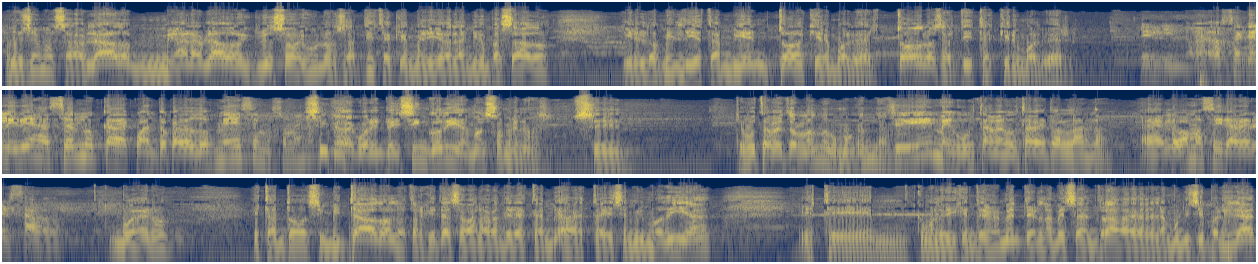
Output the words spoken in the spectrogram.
donde ya hemos hablado, me han hablado incluso algunos artistas que han venido el año pasado y en el 2010 también, todos quieren volver, todos los artistas quieren volver. Qué lindo, ¿eh? o sea que la idea es hacerlo cada cuánto, cada dos meses más o menos. Sí, cada 45 días más o menos, sí. ¿Te gusta Beto Orlando como canta? Sí, me gusta, me gusta Beto Orlando. Eh, lo vamos a ir a ver el sábado. Bueno, están todos invitados, las tarjetas se van a vender hasta, ese mismo día. Este, como les dije anteriormente, en la mesa de entrada de la municipalidad,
